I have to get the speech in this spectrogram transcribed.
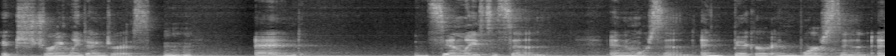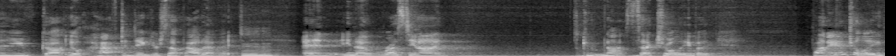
extremely dangerous, mm-hmm. and sin leads to sin, and more sin, and bigger and worse sin, and you've got you'll have to dig yourself out of it. And you know, Rusty and I not sexually, but financially,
